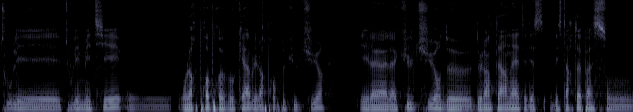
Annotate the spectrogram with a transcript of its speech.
tous les, tous les métiers ont, ont leur propre vocable et leur propre culture et la, culture de, l'Internet et des, startups a son,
